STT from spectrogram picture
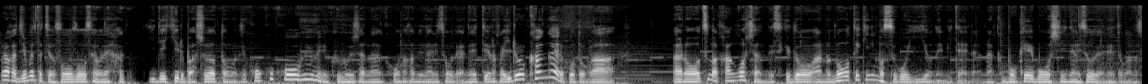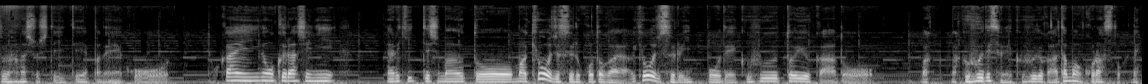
なんか自分たちの創造性をね、発揮できる場所だと思うんですこここういう風に工夫したらなんかこんな感じになりそうだよねっていうなんかいろいろ考えることが、あの、妻看護師なんですけど、あの、脳的にもすごいいいよね、みたいな、なんかボケ防止になりそうだよね、とか、そういう話をしていて、やっぱね、こう、都会の暮らしになりきってしまうと、まあ、享受することが、享受する一方で、工夫というか、あと、まあ、まあ、工夫ですよね。工夫とか頭を凝らすとかね。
